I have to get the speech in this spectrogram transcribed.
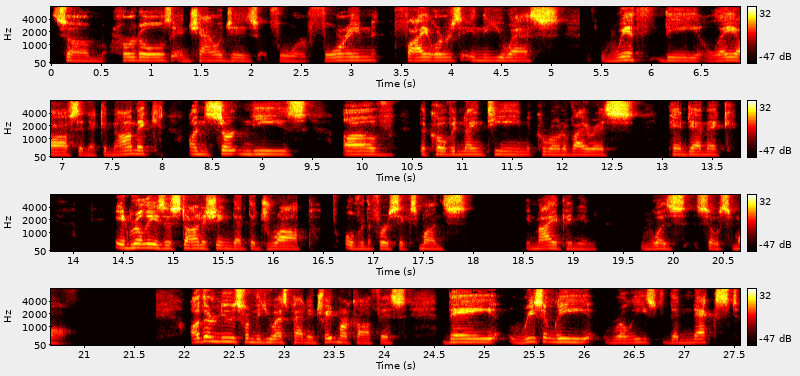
some hurdles and challenges for foreign filers in the US, with the layoffs and economic uncertainties of the COVID 19 coronavirus pandemic. It really is astonishing that the drop over the first six months, in my opinion, was so small. Other news from the US Patent and Trademark Office they recently released the next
